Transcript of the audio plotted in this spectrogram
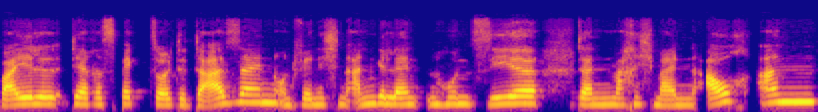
weil der Respekt sollte da sein und wenn ich einen angeleinten Hund sehe, dann mache ich meinen auch an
